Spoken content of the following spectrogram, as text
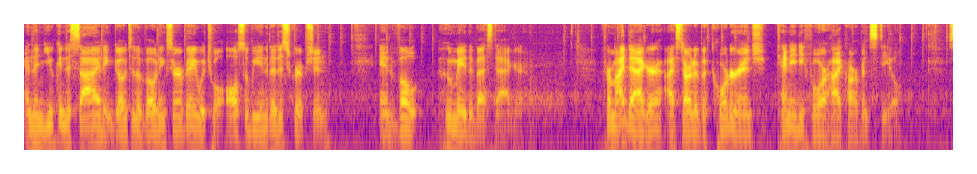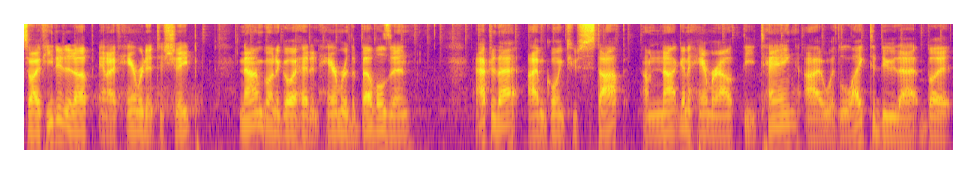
and then you can decide and go to the voting survey, which will also be in the description, and vote who made the best dagger. For my dagger, I started with quarter inch 1084 high carbon steel. So I've heated it up and I've hammered it to shape. Now I'm going to go ahead and hammer the bevels in. After that, I'm going to stop. I'm not going to hammer out the tang. I would like to do that, but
